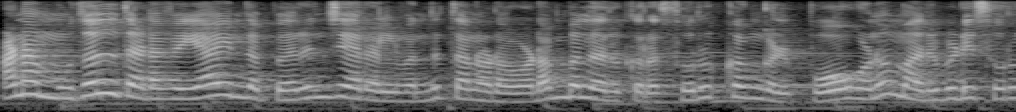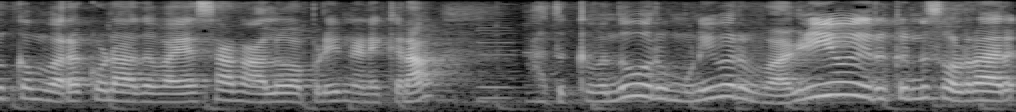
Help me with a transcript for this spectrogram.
ஆனால் முதல் தடவையாக இந்த பெருஞ்சேரல் வந்து தன்னோட உடம்புல இருக்கிற சுருக்கங்கள் போகணும். மறுபடி சுருக்கம் வரக்கூடாது வயசானாலும் அப்படின்னு நினைக்கிறான் அதுக்கு வந்து ஒரு முனிவர் வழியும் இருக்குன்னு சொல்கிறாரு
